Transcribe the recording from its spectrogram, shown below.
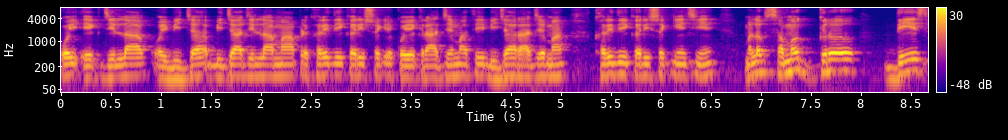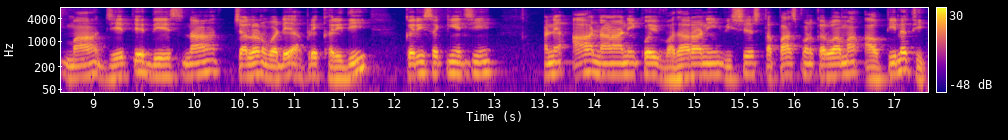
કોઈ એક જિલ્લા, કોઈ બીજા બીજા જિલ્લામાં આપણે ખરીદી કરી શકીએ, કોઈ એક રાજ્યમાંથી બીજા રાજ્યમાં ખરીદી કરી શકીએ છીએ. મતલબ સમગ્ર દેશમાં જે તે દેશના ચલણ વડે આપણે ખરીદી કરી શકીએ છીએ અને આ નાણાંની કોઈ વધારાની વિશેષ તપાસ પણ કરવામાં આવતી નથી.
